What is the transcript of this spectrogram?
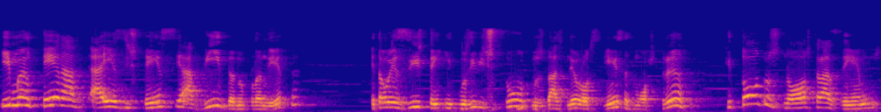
e manter a, a existência, a vida no planeta. Então, existem inclusive estudos das neurociências mostrando que todos nós trazemos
